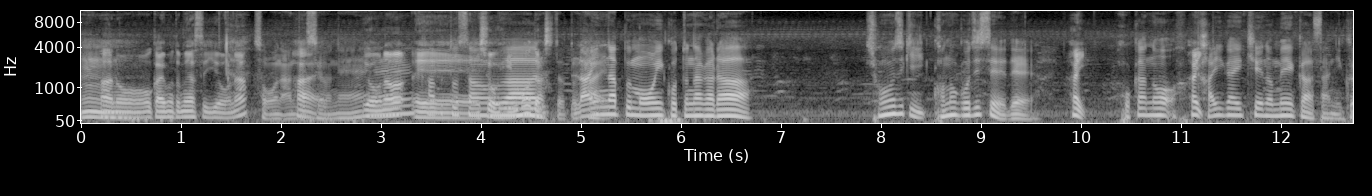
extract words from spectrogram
うん。あのお買い求めやすいようなそうなんですよね、ようなえー商品はも出したとンナップも多いことながら、正直このご時世ではい。他のはい。海外系のメーカーさんに比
